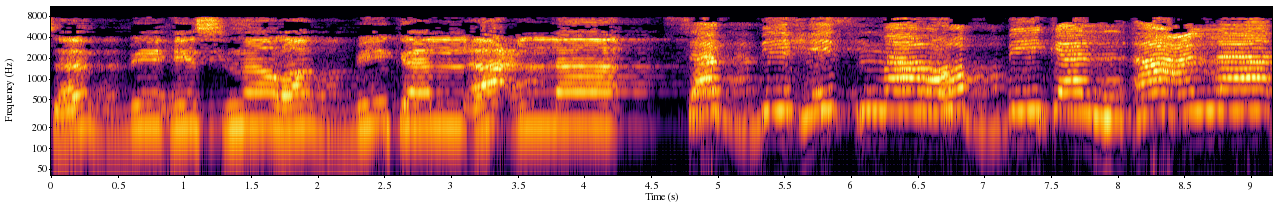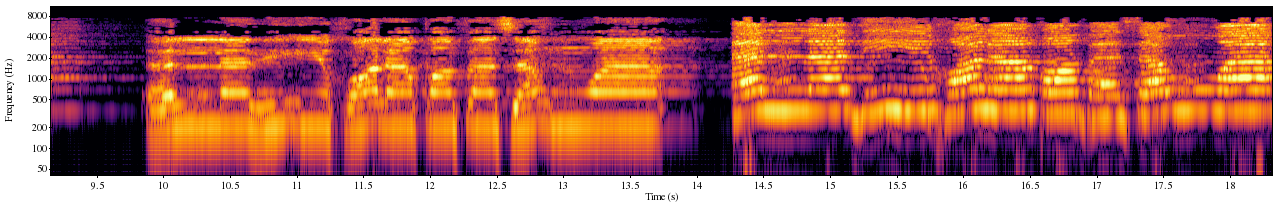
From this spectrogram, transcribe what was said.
سبح اسم ربك الأعلى. سبح اسم ربك الأعلى. الذي خلق فسوى. الذي خلق فسوى.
